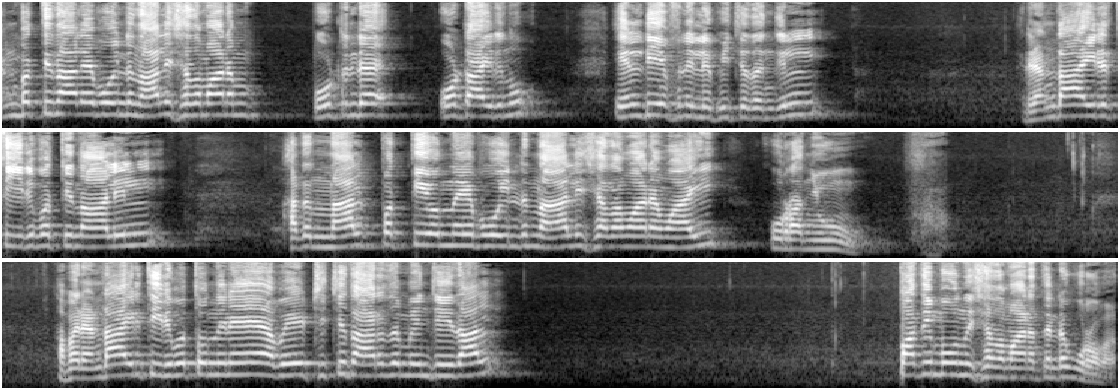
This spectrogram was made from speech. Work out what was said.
അൻപത്തിനാല് പോയിന്റ് നാല് ശതമാനം വോട്ടിന്റെ വോട്ടായിരുന്നു എൽ ഡി എഫിന് ലഭിച്ചതെങ്കിൽ രണ്ടായിരത്തി ഇരുപത്തിനാലിൽ അത് നാൽപ്പത്തി ഒന്ന് പോയിന്റ് നാല് ശതമാനമായി കുറഞ്ഞു. അപ്പോൾ രണ്ടായിരത്തി ഇരുപത്തൊന്നിനെ അപേക്ഷിച്ച് താരതമ്യം ചെയ്താൽ പതിമൂന്ന് ശതമാനത്തിന്റെ കുറവ്.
